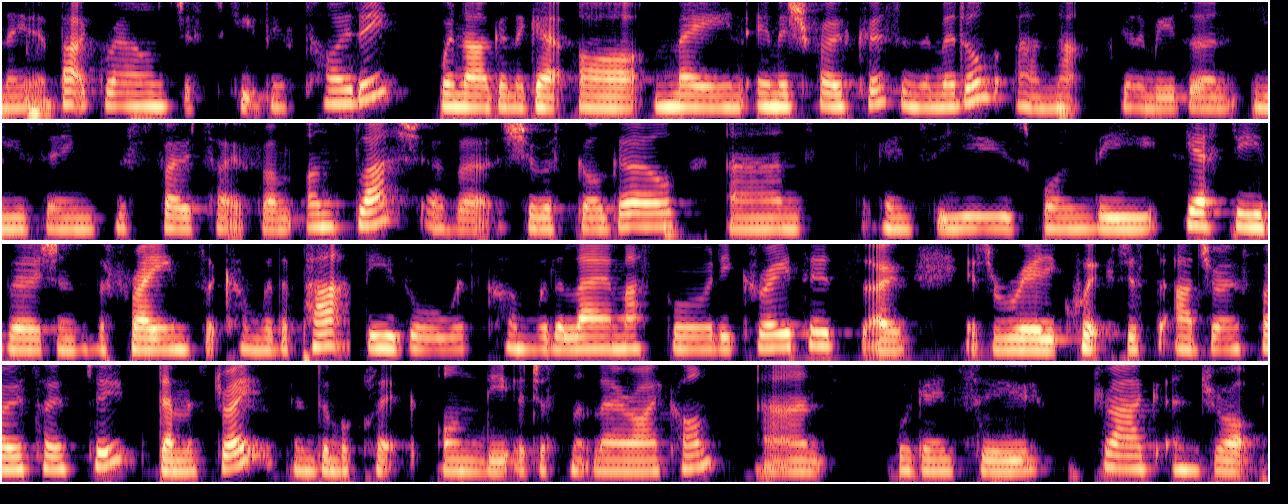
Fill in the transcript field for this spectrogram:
name it background just to keep things tidy. We're now going to get our main image focus in the middle, and that's going to be done using this photo from Unsplash of a Sugar Skull girl. And we're going to use one of the PSD versions of the frames that come with the pack. These all would come with a layer mask already created, so it's really quick just to add your own photos to. To demonstrate, we can double click on the adjustment layer icon, and we're going to drag and drop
